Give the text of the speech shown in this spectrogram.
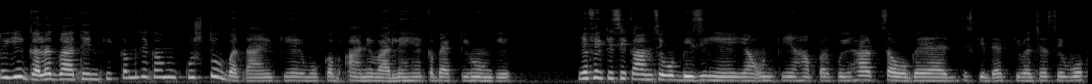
तो ये गलत बात है इनकी। कम से कम कुछ तो बताएँ कि वो कब आने वाले हैं, कब एक्टिव होंगे। या फिर किसी काम से वो बिज़ी हैं या उनके यहाँ पर कोई हादसा हो गया है जिसकी डेथ की वजह से वो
